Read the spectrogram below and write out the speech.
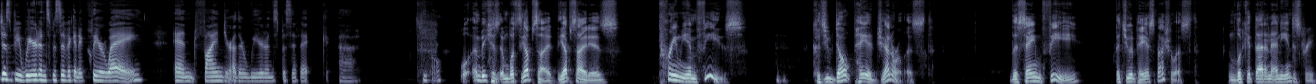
Just be weird and specific in a clear way and find your other weird and specific uh, people. Well and because and what's the upside? The upside is premium fees. Because mm-hmm. you don't pay a generalist the same fee that you would pay a specialist. And look at that in any industry.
